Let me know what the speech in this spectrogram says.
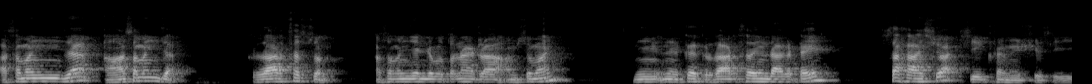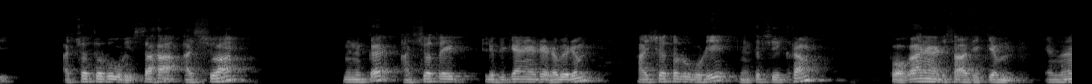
അസമഞ്ച ആസമഞ്ച കൃതാർത്ഥസ്വം. അസമഞ്ജന്റെ പുത്രനായിട്ടുള്ള അംശമാൻ നീ നിനക്ക് കൃതാർത്ഥത ഉണ്ടാകട്ടെ. സഹ അശ്വ ശീഘ്രമേഷ്യസി അശ്വത്തോടുകൂടി സഹ അശ്വ നിനക്ക് അശ്വത്തെ ലഭിക്കാനായിട്ട് ഇടവരും. അശ്വത്തോടുകൂടി നിനക്ക് ശീഘ്രം പോകാനായിട്ട് സാധിക്കും എന്ന്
